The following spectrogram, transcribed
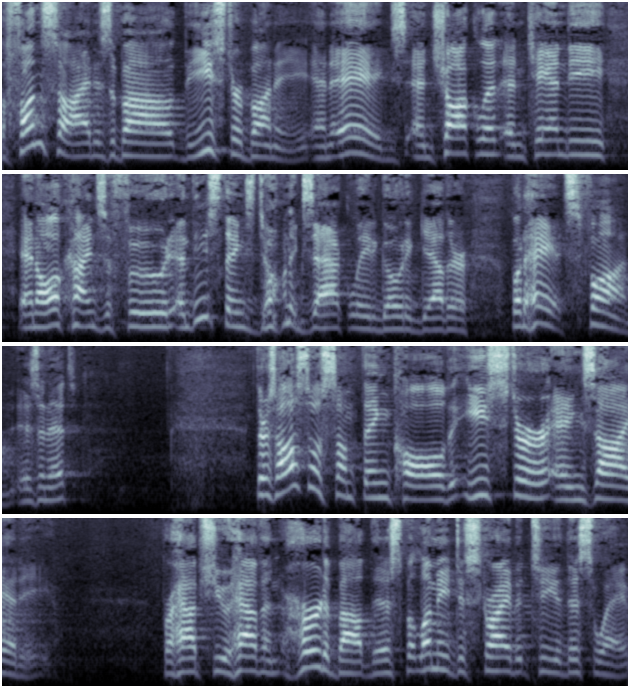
The fun side is about the Easter bunny and eggs and chocolate and candy and all kinds of food. And these things don't exactly go together. But hey, it's fun, isn't it? There's also something called Easter anxiety. Perhaps you haven't heard about this, but let me describe it to you this way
